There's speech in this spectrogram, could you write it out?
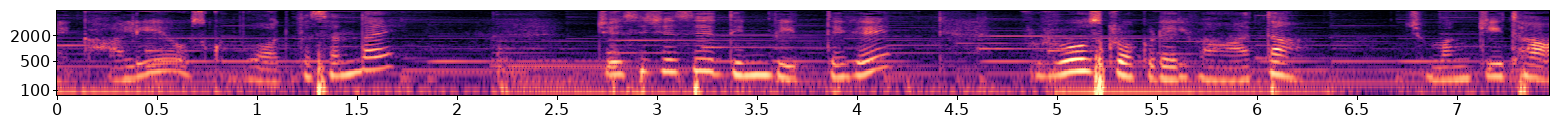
ने खा लिए उसको बहुत पसंद आए। जैसे जैसे दिन बीतते गए रोज़ क्रोकोडाइल वहाँ आता जो मंकी था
